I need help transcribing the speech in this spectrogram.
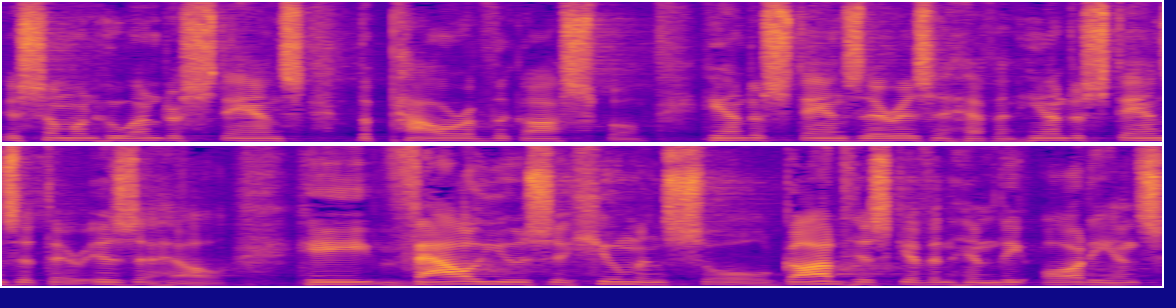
is someone who understands the power of the gospel. He understands there is a heaven. He understands that there is a hell. He values a human soul. God has given him the audience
